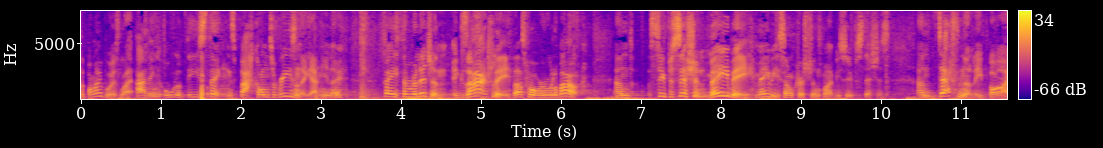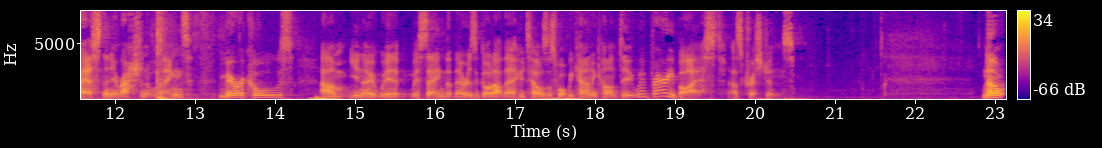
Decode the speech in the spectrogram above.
the Bible is like adding all of these things back onto reason again, you know. Faith and religion, exactly. That's what we're all about. And superstition, maybe, maybe some Christians might be superstitious. And definitely biased and irrational things. Miracles, um, you know, we're, we're saying that there is a God out there who tells us what we can and can't do. We're very biased as Christians. Now,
